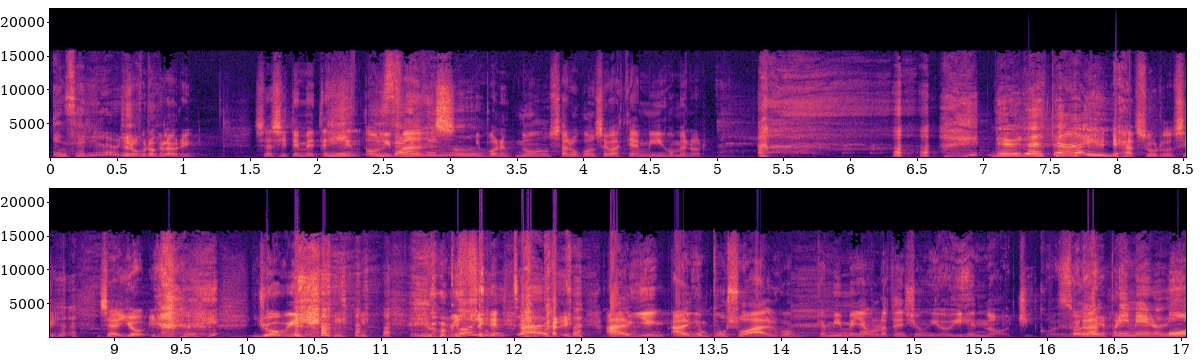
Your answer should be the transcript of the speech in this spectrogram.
¿En serio la Pero abriste? creo que la abrí. O sea, si te metes ¿Y- y en OnlyFans desnudo? y pones. No, salgo con Sebastián, mi hijo menor. ¿De verdad estás ahí? Es, es absurdo, sí. O sea, yo, yo vi, yo vi Coño, que apare- alguien, alguien puso algo que a mí me llamó la atención y yo dije, no, chico, de Soy verdad. el primero, dijiste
